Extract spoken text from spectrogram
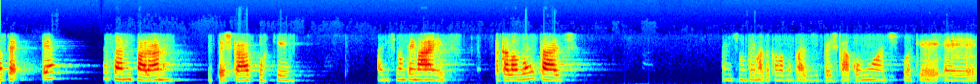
até pensando em parar, né? De pescar, porque a gente não tem mais aquela vontade. A gente não tem mais aquela vontade de pescar como antes, porque é,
